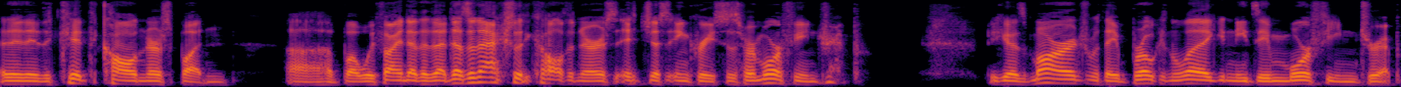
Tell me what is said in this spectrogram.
And then they hit the call nurse button. Uh, but we find out that that doesn't actually call the nurse; it just increases her morphine drip because Marge, with a broken leg, needs a morphine drip.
